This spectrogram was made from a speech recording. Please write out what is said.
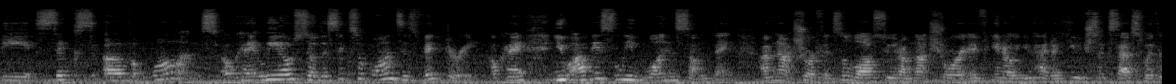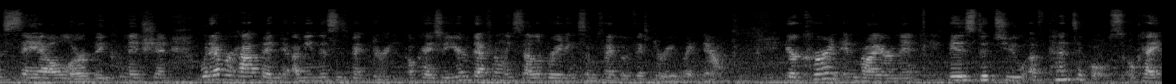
the Six of Wands, okay, Leo? So the Six of Wands is victory, okay? You obviously won something. I'm not sure if it's a lawsuit. I'm not sure if, you know, you had a huge success with a sale or a big commission. Whatever happened, I mean, this is victory, okay? So you're definitely celebrating some type of victory right now. Your current environment is the Two of Pentacles, okay?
